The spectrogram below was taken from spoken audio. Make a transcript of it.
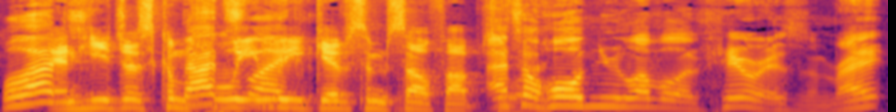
Well, that's And he just that's completely like- gives himself up to that's her. a whole new level of heroism, right?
